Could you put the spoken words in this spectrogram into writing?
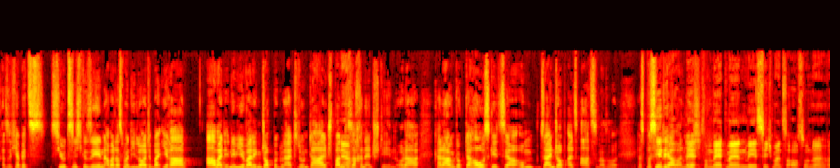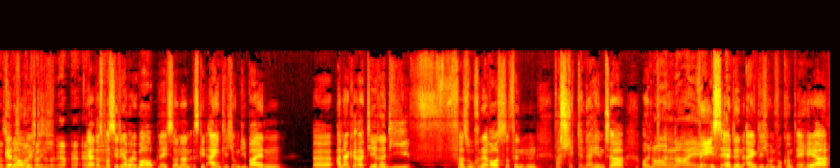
also ich habe jetzt Suits nicht gesehen, aber dass man die Leute bei ihrer Arbeit in dem jeweiligen Job begleitet und da halt spannende Ja. Sachen entstehen. Oder, keine Ahnung, Dr. House geht's ja um seinen Job als Arzt oder so. Das passiert ja aber nicht. So Madman-mäßig meinst du auch so, ne? Also, Genau, richtig. so- ja, ja, ja. Das mhm. passiert ja aber überhaupt nicht, sondern es geht eigentlich um die beiden äh, anderen Charaktere, die versuchen herauszufinden, was steckt denn dahinter und Oh äh, wer ist er denn eigentlich und wo kommt er her?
